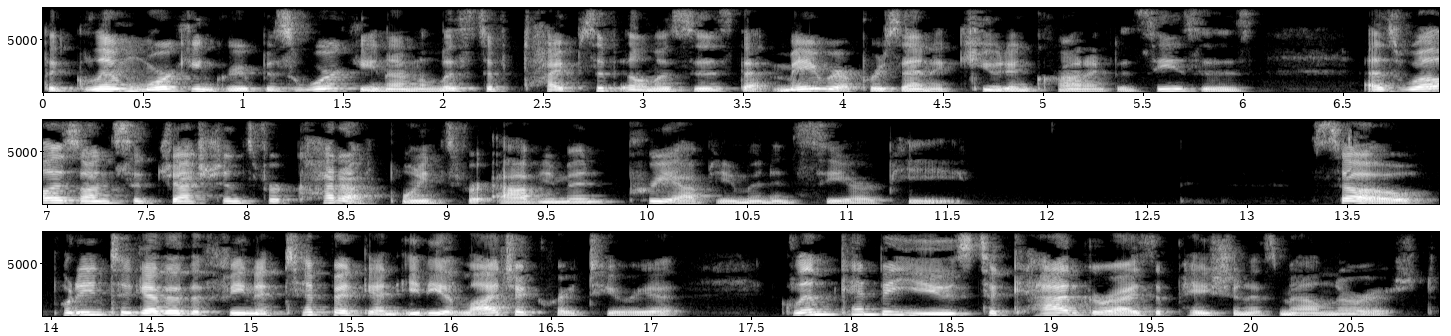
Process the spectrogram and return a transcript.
The GLIM working group is working on a list of types of illnesses that may represent acute and chronic diseases, as well as on suggestions for cutoff points for albumin, prealbumin, and CRP. So, putting together the phenotypic and etiologic criteria, GLIM can be used to categorize a patient as malnourished.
